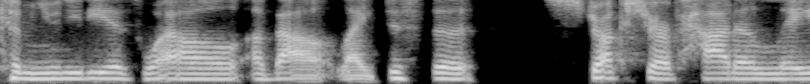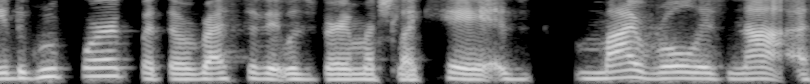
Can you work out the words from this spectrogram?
community as well about like just the structure of how to lay the group work. But the rest of it was very much like, hey, my role is not a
